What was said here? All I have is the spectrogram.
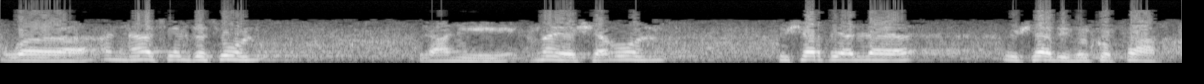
والناس يلبسون يعني ما يشاءون بشرط أن لا يشابهوا الكفار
